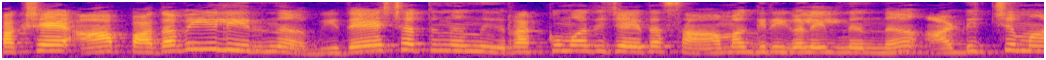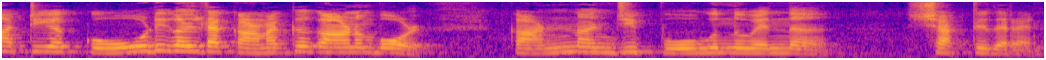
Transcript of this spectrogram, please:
പക്ഷേ ആ പദവിയിലിരുന്ന് വിദേശത്ത് നിന്ന് ഇറക്കുമതി ചെയ്ത സാമഗ്രികളിൽ നിന്ന് അടിച്ചു മാറ്റിയ കോടികളുടെ കണക്ക് കാണുമ്പോൾ കണ്ണഞ്ചി പോകുന്നുവെന്ന് ശക്തിധരൻ.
